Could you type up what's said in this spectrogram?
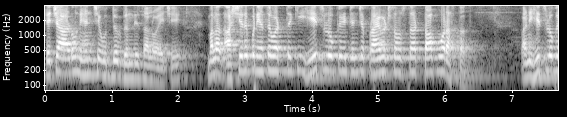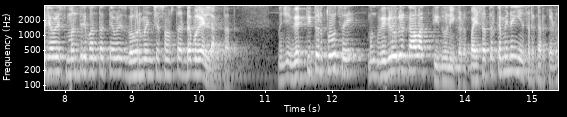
त्याच्या आडून ह्यांचे उद्योगधंदे चालवायचे. मला आश्चर्य पण याचं वाटतं की हेच लोक आहेत ज्यांच्या प्रायव्हेट संस्था टॉपवर असतात. आणि हेच लोक ज्यावेळेस मंत्री बनतात त्यावेळेस गव्हर्नमेंटच्या संस्था डबगायला लागतात. म्हणजे व्यक्ती तर तोच आहे मग वेगळं वेगळं का वागते दोन्हीकडं? पैसा तर कमी नाही आहे सरकारकडं.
